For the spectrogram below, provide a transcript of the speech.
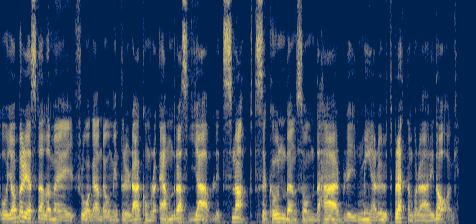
Och jag börjar ställa mig frågan om inte det där kommer att ändras jävligt snabbt sekunden som det här blir mer utbrett än vad det är idag.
